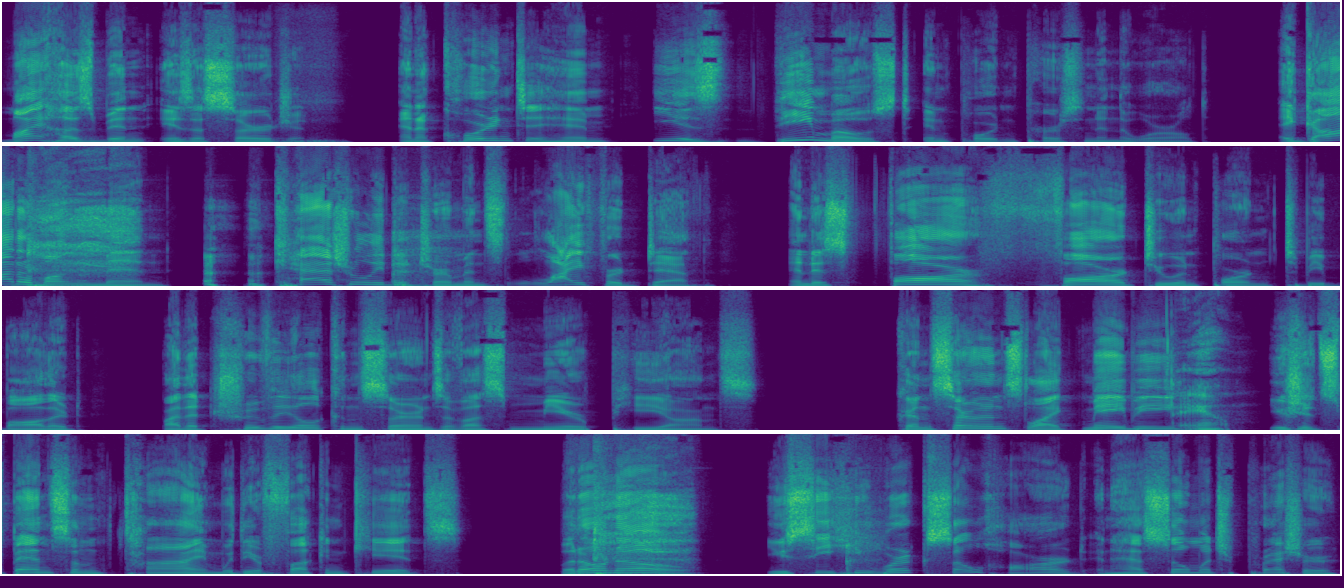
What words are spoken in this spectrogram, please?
My husband is a surgeon, and according to him, he is the most important person in the world. A god among men who casually determines life or death and is far, far too important to be bothered by the trivial concerns of us mere peons. Concerns like maybe Damn. you should spend some time with your fucking kids. But oh no, you see, he works so hard and has so much pressure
